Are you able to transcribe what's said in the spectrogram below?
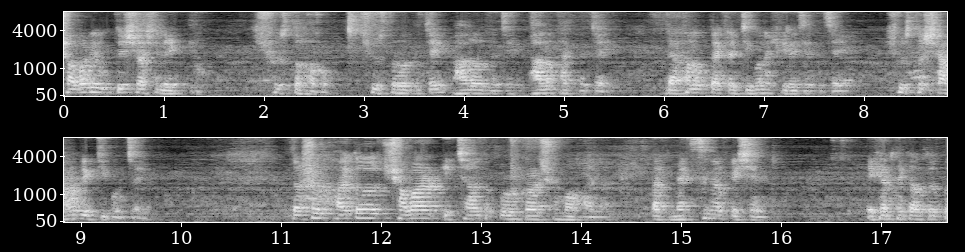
সবারই উদ্দেশ্য আসলে একটি, সুস্থ হব। সুস্থ হতে চাই, ভালো হতে চাই, ভালো থাকতে চাই। ব্যথামুক্ত একটা জীবনে ফিরে যেতে চাই। সুস্থ, স্বাভাবিক জীবন চাই। দর্শক, হয়তো সবার ইচ্ছা হয়তো পূরণ করা সম্ভব হয় না। বাট ম্যাক্সিমাম পেশেন্ট এখান থেকে অন্তত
